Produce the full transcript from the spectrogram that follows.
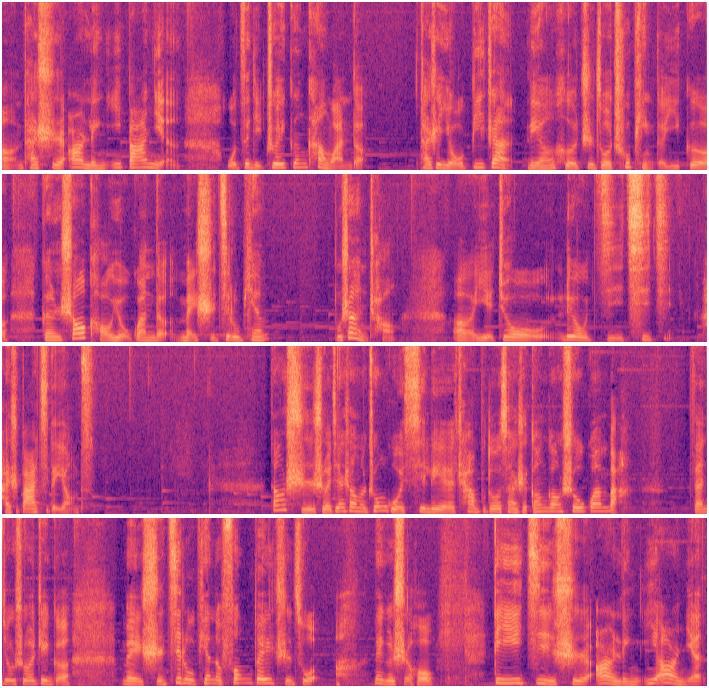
嗯，它是二零一八年我自己追更看完的。它是由 B 站联合制作出品的一个跟烧烤有关的美食纪录片，不是很长，呃，也就六集、七集还是八集的样子。当时《舌尖上的中国》系列差不多算是刚刚收官吧，咱就说这个美食纪录片的丰碑之作啊，那个时候第一季是二零一二年，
